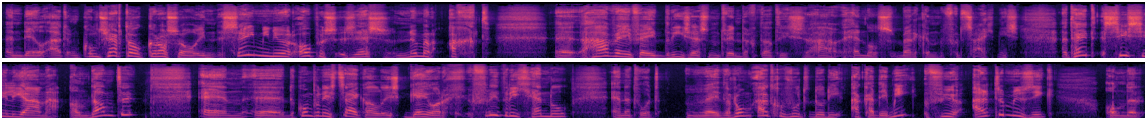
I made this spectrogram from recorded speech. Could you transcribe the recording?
Een deel uit een Concerto Grosso in C mineur opus 6 nummer 8. Uh, HWV 326, dat is uh, Hendels Werkenverzeichnis. Het heet Siciliana Andante. En uh, de componist, zei ik al, is Georg Friedrich Händel. En het wordt wederom uitgevoerd door die Academie voor Alte Muziek onder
